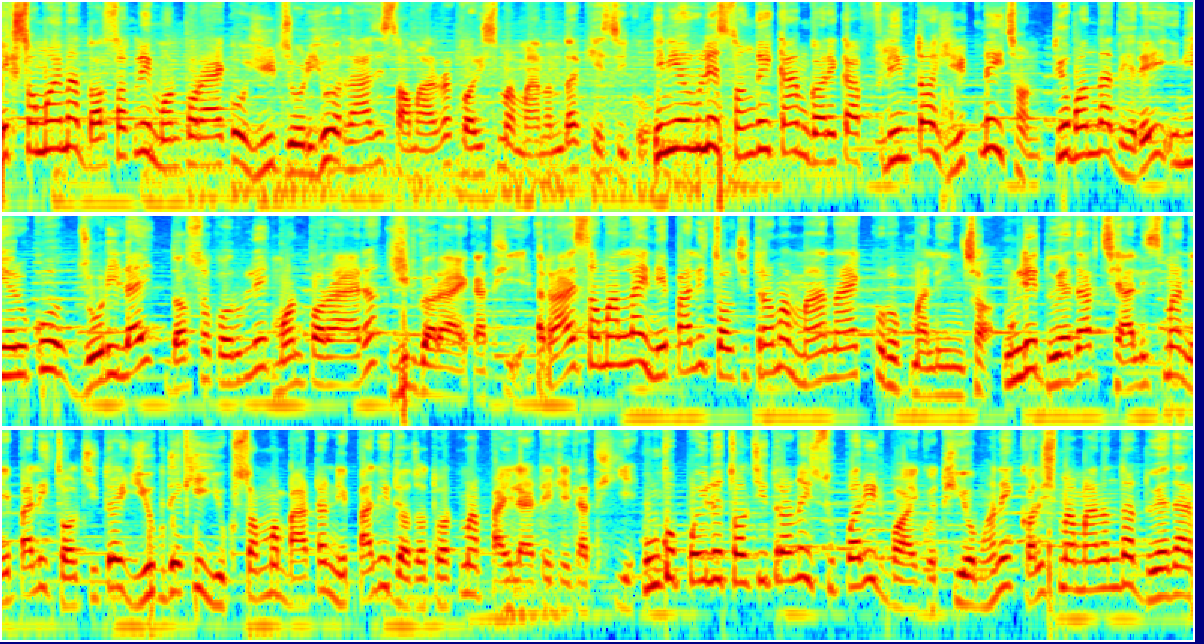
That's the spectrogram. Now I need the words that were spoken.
एक समयमा दर्शकले मन पराएको हिट जोडी हो राजेश हमाल र करिश्मा मानन्दर केसीको। यिनीहरूले सँगै काम गरेका फिल्म त हिट नै छन्। त्योभन्दा धेरै यिनीहरूको जोडीलाई दर्शकहरूले मन पराएर हिट गराएका थिए। राजेश हमाललाई नेपाली चलचित्रमा महानायकको रूपमा लिइन्छ। उनले दुई हजार छ्यालिसमा नेपाली चलचित्र युगदेखि युगसम्मबाट नेपाली रजतवटमा पाइला टेकेका थिए। उनको पहिलो चलचित्र नै सुपरहिट भएको थियो भने करिश्मा मानन्दर दुई हजार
